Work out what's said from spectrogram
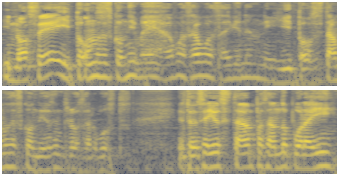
Y no sé, y todos nos escondimos, eh, aguas, aguas, ahí vienen. Y, y todos estábamos escondidos entre los arbustos. Entonces ellos estaban pasando por ahí.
